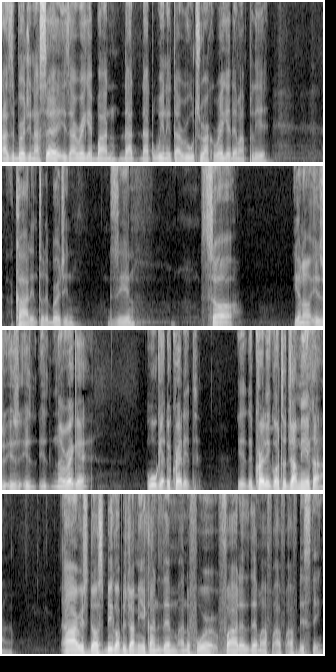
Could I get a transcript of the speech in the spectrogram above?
as the Virgin I say is a reggae band that that win it a roots rock reggae them a play according to the Virgin Zane. So you know is is is, is no reggae who get the credit? The credit go to Jamaica Irish just big up the Jamaicans them and the forefathers them of, of, of this thing.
